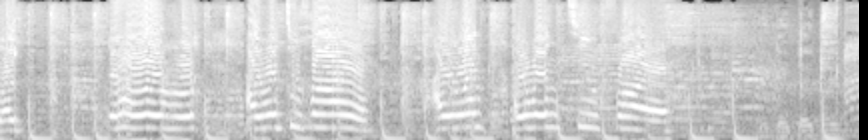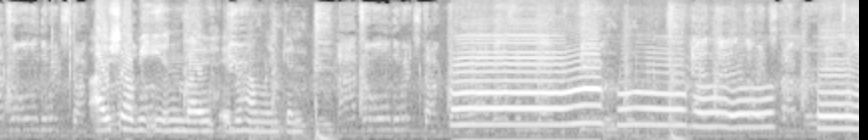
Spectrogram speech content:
Oh, oh. I went too far. I went, I went too far. I shall be eaten by Abraham Lincoln. Oh, oh, oh.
